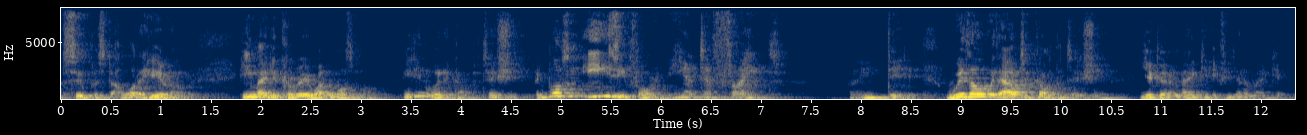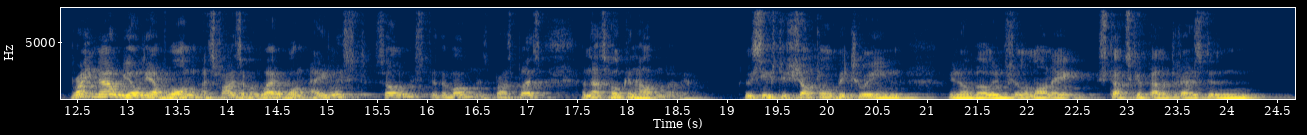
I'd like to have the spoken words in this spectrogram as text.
superstar, what a hero. He made a career where there wasn't one. He didn't win a competition. It wasn't easy for him. He had to fight. And he did it. With or without a competition, you're going to make it if you're going to make it. Right now, we only have one, as far as I'm aware, one A-list soloist at the moment as brass players, and that's Håkan Hardenberger, who seems to shuttle between, you know, Berlin Philharmonic, Staatskapelle Dresden,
